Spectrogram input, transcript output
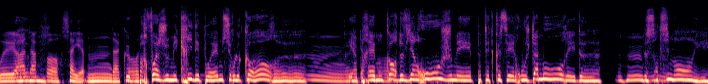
oui, ah Euh, d'accord, ça y est, que d'accord. parfois je m'écris des poèmes sur le corps. euh, Hmm, et après, mon corps devient rouge, mais peut-être que c'est rouge d'amour et de, Mhm, de mhm. sentiments. Et...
